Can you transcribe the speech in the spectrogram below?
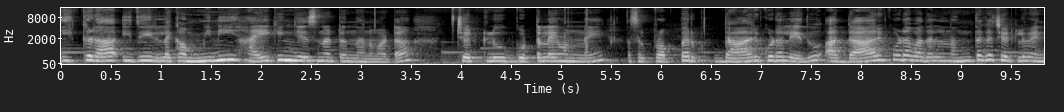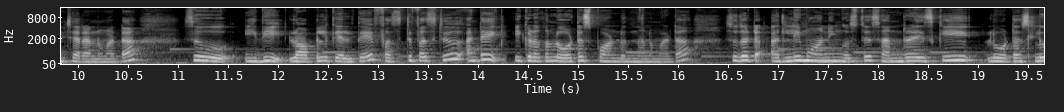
ఇక్కడ ఇది లైక్ ఆ మినీ హైకింగ్ చేసినట్టుందన్నమాట. చెట్లు గుట్టలే ఉన్నాయి. అసలు ప్రాపర్ దారి కూడా లేదు. ఆ దారి కూడా వదలనంతగా చెట్లు పెంచారనమాట సో ఇది లోపలికి వెళ్తే ఫస్ట్ ఫస్ట్ అంటే ఇక్కడ ఒక లోటస్ పాండ్ ఉందన్నమాట. సో దట్ అర్లీ మార్నింగ్ వస్తే సన్ రైజ్కి లోటస్లు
